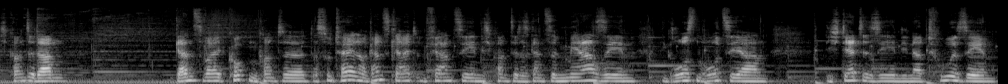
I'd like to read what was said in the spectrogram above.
Ich konnte dann ganz weit gucken, konnte das Hotel noch ganz weit entfernt sehen, ich konnte das ganze Meer sehen, den großen Ozean, die Städte sehen, die Natur sehen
